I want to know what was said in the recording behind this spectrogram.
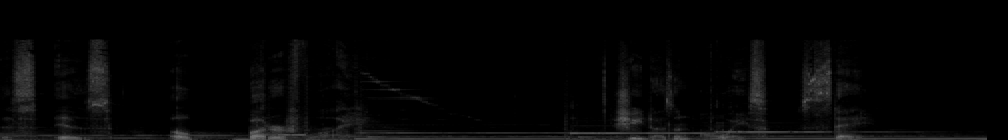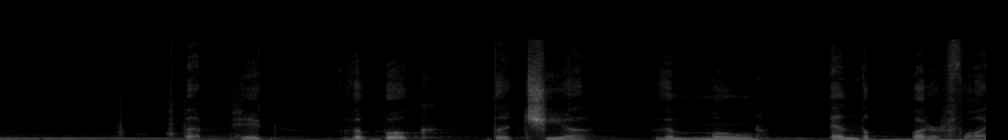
This is a butterfly. She doesn't always stay. The pig, the book, the chia, the moon, and the butterfly.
